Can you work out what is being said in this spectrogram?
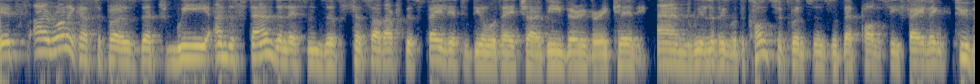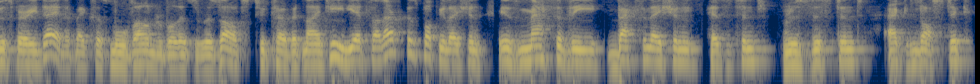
It's ironic, I suppose, that we understand the lessons of South Africa's failure to deal with HIV very, very clearly. And we're living with the consequences of that policy failing to this very day. And it makes us more vulnerable as a result to COVID 19. Yet South Africa's population is massively vaccination hesitant, resistant, agnostic,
